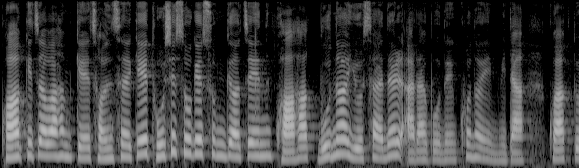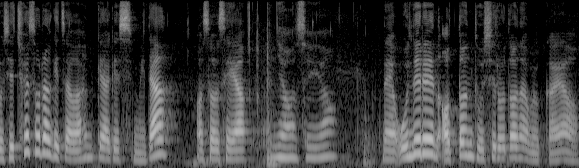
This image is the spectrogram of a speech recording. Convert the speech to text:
과학 기자와 함께 전 세계 도시 속에 숨겨진 과학 문화 유산을 알아보는 코너입니다. 과학 도시 최소라 기자와 함께하겠습니다. 어서 오세요. 안녕하세요. 네, 오늘은 어떤 도시로 떠나볼까요?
